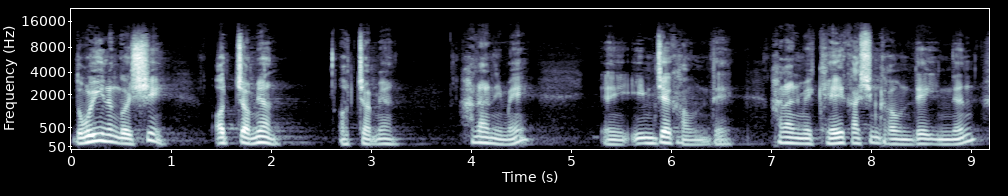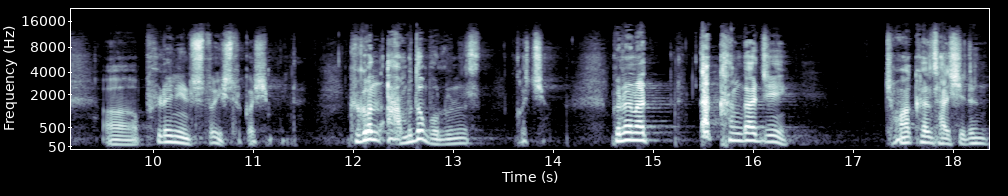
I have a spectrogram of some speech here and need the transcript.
놓이는 것이 어쩌면 어쩌면 하나님의 임재 가운데 하나님의 계획하신 가운데 있는 어, 플랜일 수도 있을 것입니다. 그건 아무도 모르는 거죠. 그러나 딱 한 가지 정확한 사실은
